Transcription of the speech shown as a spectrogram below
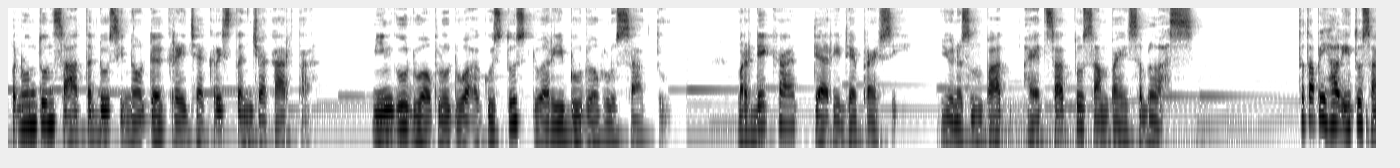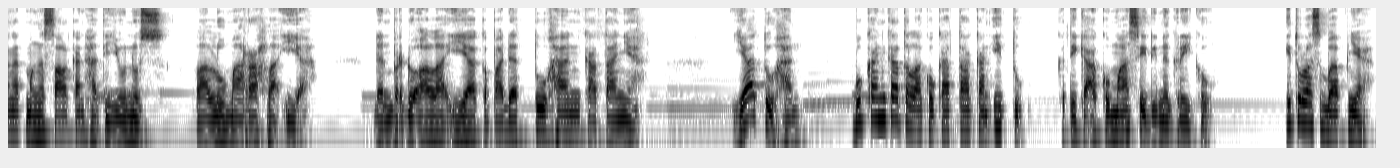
Penuntun Saat Teduh Sinode Gereja Kristen Jakarta, Minggu 22 Agustus 2021. Merdeka dari Depresi, Yunus 4 ayat 1 sampai 11. Tetapi hal itu sangat mengesalkan hati Yunus, lalu marahlah ia, dan berdoalah ia kepada Tuhan katanya, Ya Tuhan, bukankah telah kukatakan itu ketika aku masih di negeriku? Itulah sebabnya,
